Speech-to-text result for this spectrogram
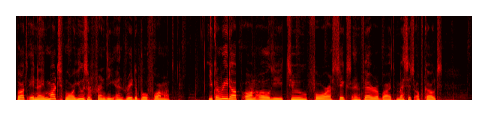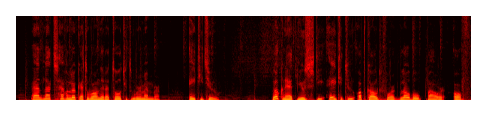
but in a much more user-friendly and readable format. You can read up on all the 2, 4, 6 and byte message opcodes, and let's have a look at the one that I told you to remember, 82. Loconet uses the 82 opcode for global power off,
